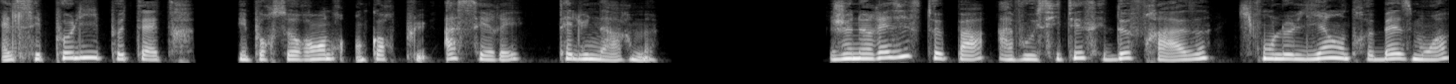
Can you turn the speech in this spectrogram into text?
Elle s'est polie peut-être, mais pour se rendre encore plus acérée, telle une arme. je ne résiste pas à vous citer ces deux phrases qui font le lien entre Baise-moi,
